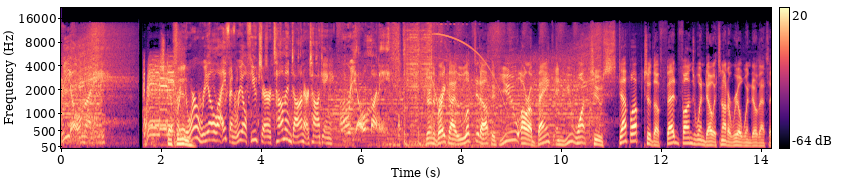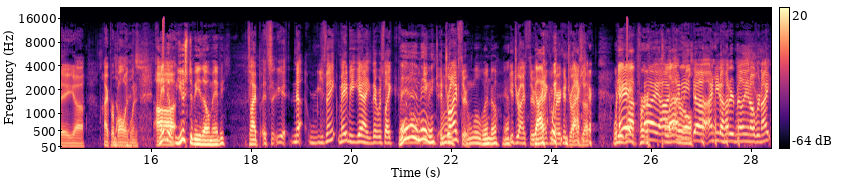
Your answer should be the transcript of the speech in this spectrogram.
real money. Step For in. your real life and real future, Tom and Don are talking real money. During the break, I looked it up. If you are a bank and you want to step up to the Fed funds window, it's not a real window. That's a uh, hyperbolic window. Maybe Uh, it used to be, though, maybe. type. It's yeah, no, you think maybe yeah. There was like Yeah, maybe. a drive through. A little window. Yeah. You drive through. Guy Bank of America drives up. What do you Hey, got for hi, I- collateral? I, need uh, I need a hundred million overnight.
